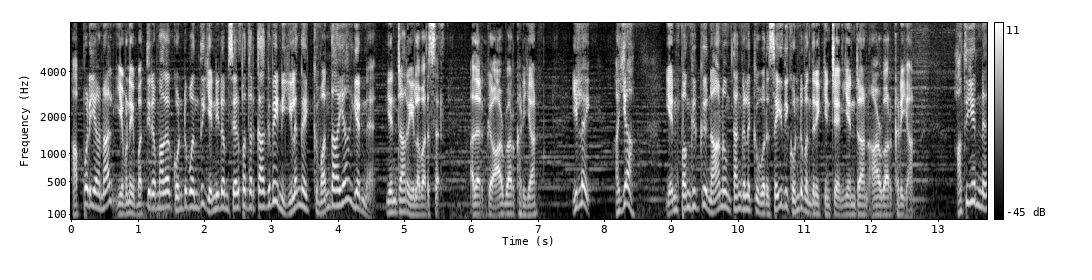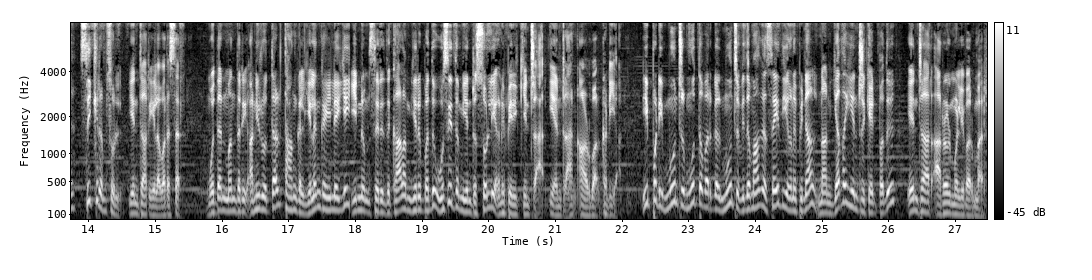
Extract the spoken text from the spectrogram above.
அப்படியானால் இவனை பத்திரமாக கொண்டு வந்து என்னிடம் சேர்ப்பதற்காகவே நீ இலங்கைக்கு வந்தாயா என்ன? என்றார் இளவரசர். அதற்கு ஆழ்வார்க்கடியான் இல்லை ஐயா என் பங்குக்கு நானும் தங்களுக்கு ஒரு செய்தி கொண்டு வந்திருக்கின்றேன் என்றான் ஆழ்வார்க்கடியான். அது என்ன? சீக்கிரம் சொல் என்றார் இளவரசர். முதன் மந்திரி அனிருத்தர் தாங்கள் இலங்கையிலேயே இன்னும் சிறிது காலம் இருப்பது உசிதம் என்று சொல்லி அனுப்பியிருக்கின்றார் என்றான் ஆழ்வார்க்கடியான். இப்படி மூன்று மூத்தவர்கள் மூன்று விதமாக செய்தி அனுப்பினால் நான் எதை என்று கேட்பது? என்றார் அருள்மொழிவர்மர்.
